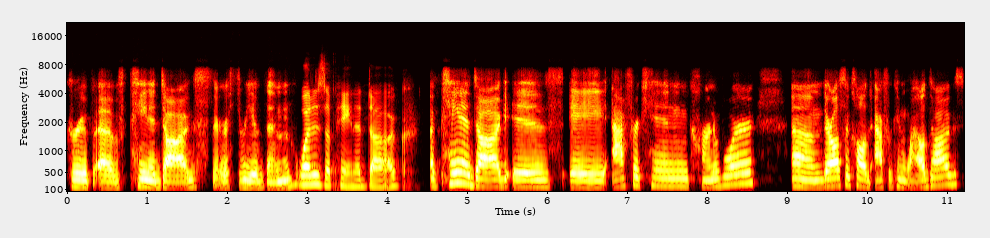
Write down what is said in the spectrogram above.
group of painted dogs. There are three of them. What is a painted dog? A painted dog is a African carnivore. Um, they're also called African wild dogs.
